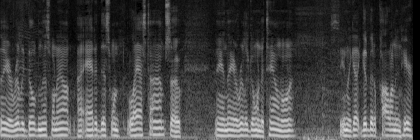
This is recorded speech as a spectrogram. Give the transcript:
they are really building this one out. I added this one last time, so man, they are really going to town on it. Seeing they got a good bit of pollen in here.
